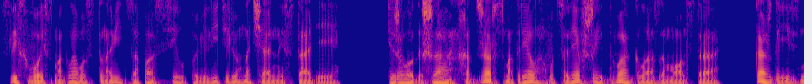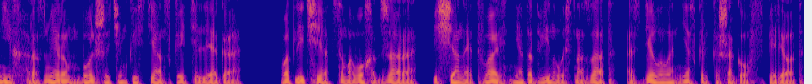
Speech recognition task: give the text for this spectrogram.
с лихвой смогла восстановить запас сил повелителю начальной стадии. Тяжело дыша, Хаджар смотрел в уцелевшие два глаза монстра. Каждый из них размером больше, чем крестьянская телега. В отличие от самого Хаджара, песчаная тварь не отодвинулась назад, а сделала несколько шагов вперед.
